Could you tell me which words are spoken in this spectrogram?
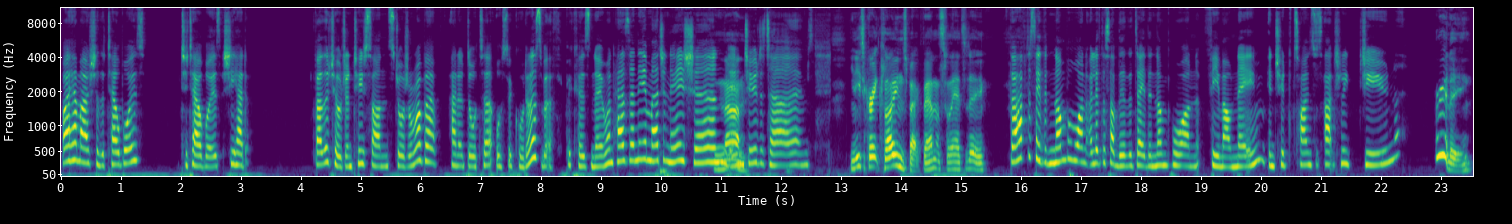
By her marriage to the Talboys, to Talboys, she had further children, two sons, George and Robert, and a daughter also called Elizabeth, because no one has any imagination None. in Tudor times. You need to create clones back then. That's what they had to do. Though I have to say, the number one, I looked this up the other day, the number one female name in Tudor times was actually June. Really?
